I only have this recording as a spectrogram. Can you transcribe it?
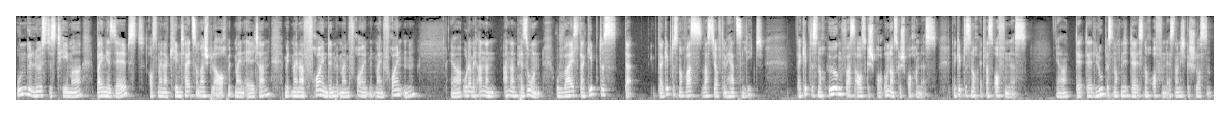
ungelöstes Thema bei mir selbst, aus meiner Kindheit zum Beispiel auch, mit meinen Eltern, mit meiner Freundin, mit meinem Freund, mit meinen Freunden, ja, oder mit anderen, anderen Personen, wo du weißt, da gibt es, da, da gibt es noch was, was dir auf dem Herzen liegt. Da gibt es noch irgendwas Unausgesprochenes. Da gibt es noch etwas Offenes. Ja, der, der Loop ist noch nicht, der ist noch offen, der ist noch nicht geschlossen.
